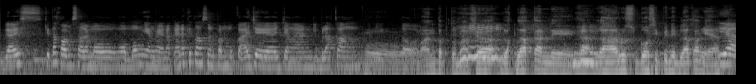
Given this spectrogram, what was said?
guys kita kalau misalnya mau ngomong yang enak-enak kita langsung depan muka aja ya jangan di belakang gitu Oh, mantep tuh Marsha belak-belakan nih, nggak nggak harus gosipin di belakang ya. Iya.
